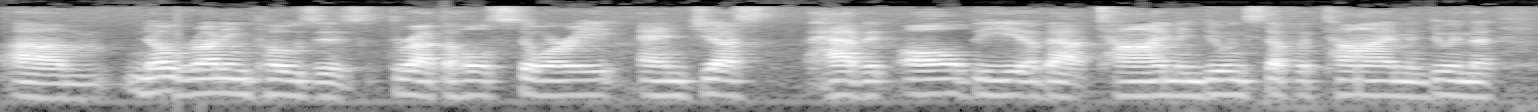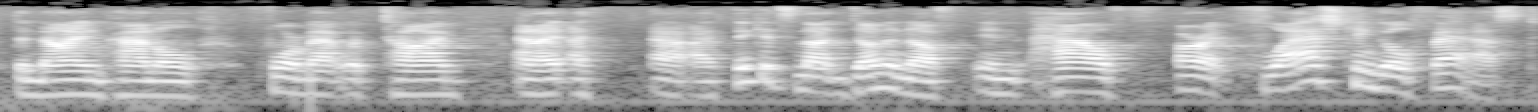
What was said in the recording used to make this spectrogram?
um, no running poses throughout the whole story, and just have it all be about time and doing stuff with time and doing the, the nine panel format with time. And I, I I think it's not done enough in how all right Flash can go fast,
